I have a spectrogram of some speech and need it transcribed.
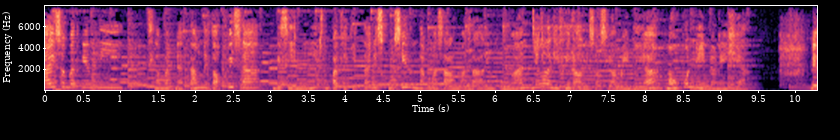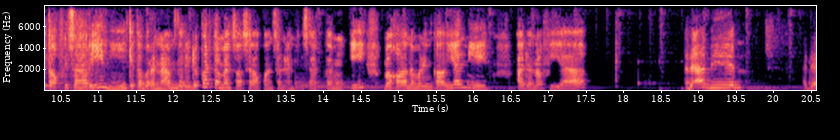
Hai Sobat Genli, selamat datang di Talk Visa. Di sini tempatnya kita diskusi tentang masalah-masalah lingkungan yang lagi viral di sosial media maupun di Indonesia. Di Talk Visa hari ini, kita berenam dari Departemen Sosial Concern and Visa FKMUI bakalan nemenin kalian nih. Ada Novia, ada Adin, ada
